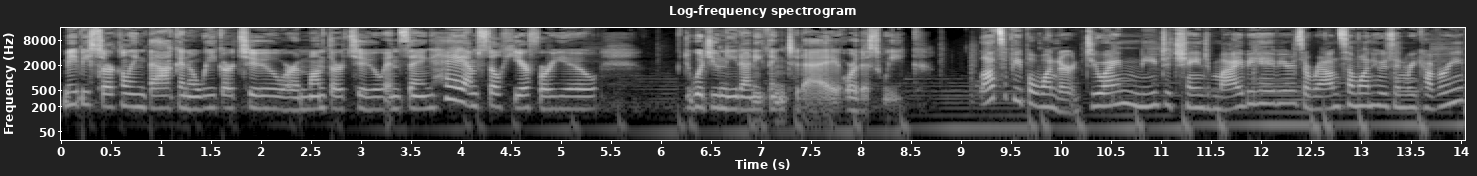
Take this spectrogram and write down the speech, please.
maybe circling back in a week or two or a month or two and saying, Hey, I'm still here for you. Would you need anything today or this week? Lots of people wonder do I need to change my behaviors around someone who's in recovery?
